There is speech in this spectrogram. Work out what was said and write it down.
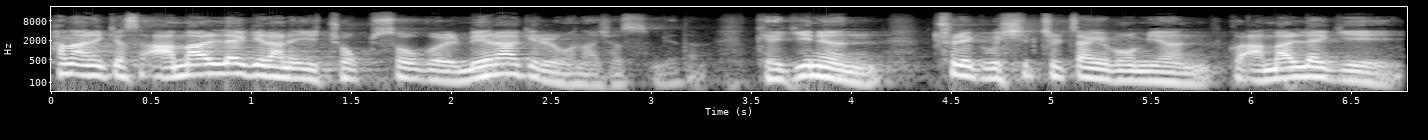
하나님께서 아말렉이라는 이 족속을 멸하기를 원하셨습니다. 계기는 출애굽 17장에 보면 그 아말렉이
